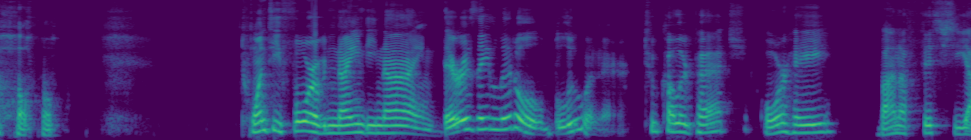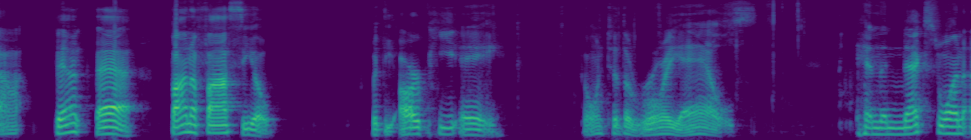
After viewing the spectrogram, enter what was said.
Oh, 24 of 99. There is a little blue in there. Two colored patch. Jorge Bonifacio, ben, Bonifacio with the RPA. Going to the Royals. And the next one,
